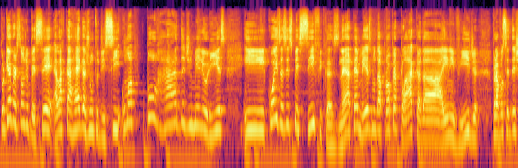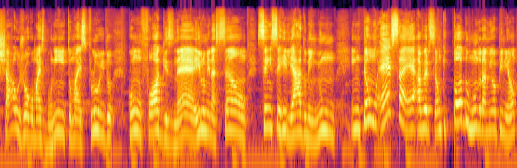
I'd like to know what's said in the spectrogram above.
Porque a versão de PC, ela carrega junto de si uma porrada de melhorias e coisas específicas, né, até mesmo da própria placa da Nvidia, para você deixar o jogo mais bonito, mais fluido, com fogs, né, iluminação, sem serrilhado nenhum. Então, essa é a versão que todo mundo, na minha opinião,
